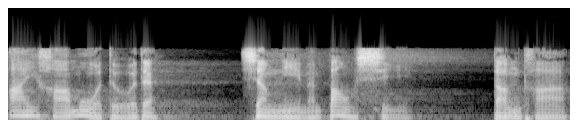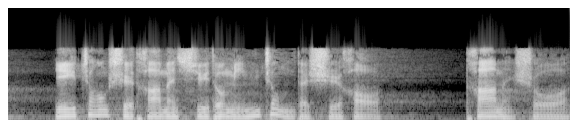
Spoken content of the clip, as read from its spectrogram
埃哈默德的，向你们报喜。当他已昭示他们许多民众的时候，他们说：“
